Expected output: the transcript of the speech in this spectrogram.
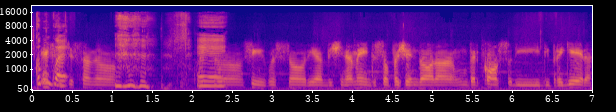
Comunque eh sì, c'è stato questo, eh, sì, questo riavvicinamento, sto facendo ora un percorso di, di preghiera,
